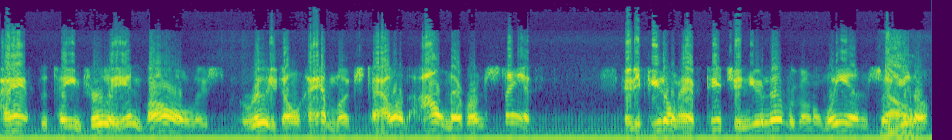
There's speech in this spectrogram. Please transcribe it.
half the teams really in ball is really don't have much talent. I'll never understand it. And if you don't have pitching, you're never going to win. So No. you know,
